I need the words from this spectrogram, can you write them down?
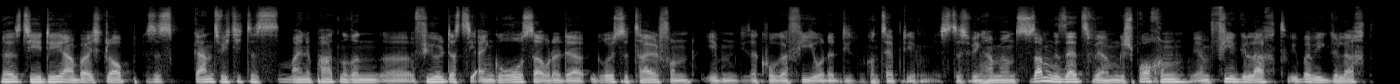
Das ist die Idee, aber ich glaube, es ist ganz wichtig, dass meine Partnerin äh, fühlt, dass sie ein großer oder der größte Teil von eben dieser Choreografie oder diesem Konzept eben ist. Deswegen haben wir uns zusammengesetzt, wir haben gesprochen, wir haben viel gelacht, überwiegend gelacht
